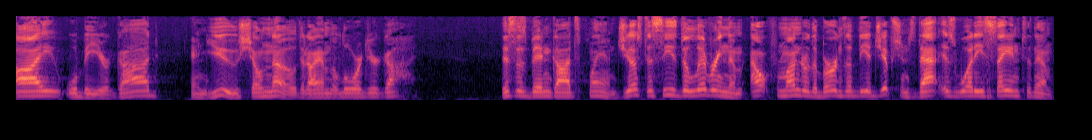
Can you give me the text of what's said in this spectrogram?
I will be your God, and you shall know that I am the Lord your God. This has been God's plan. Just as he's delivering them out from under the burdens of the Egyptians, that is what he's saying to them.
